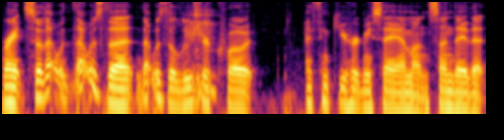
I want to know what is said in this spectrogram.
Right. So that was that was the that was the Luther quote. I think you heard me say I'm on Sunday that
